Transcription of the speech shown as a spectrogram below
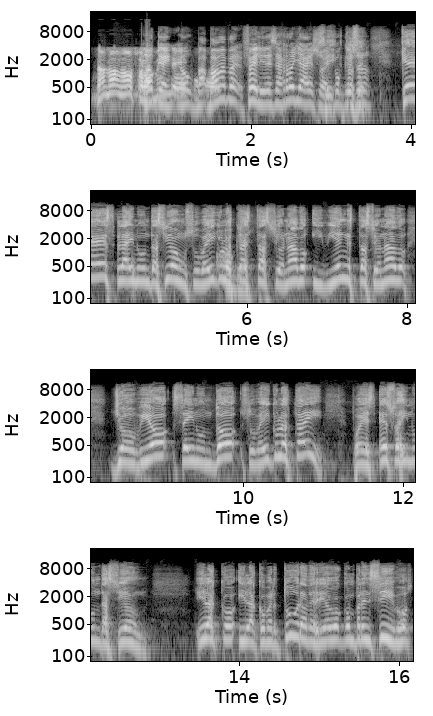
No, no, no, solamente. Ok, no, va- vamos a ver. Félix, desarrolla eso ahí. Porque entonces, eso no- ¿qué es la inundación? Su vehículo está estacionado y bien estacionado. Llovió, se inundó, su vehículo está ahí. Pues eso es inundación. Y la, co- y la cobertura de riesgos comprensivos,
